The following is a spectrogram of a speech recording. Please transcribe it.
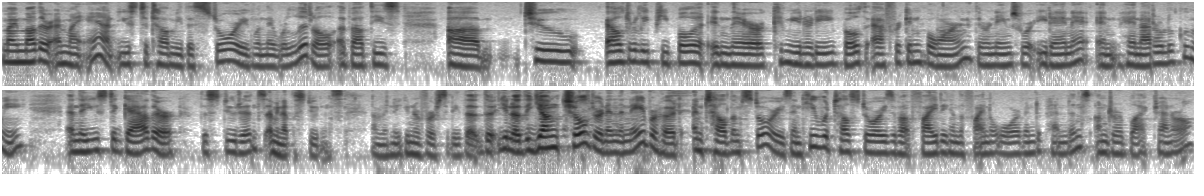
my mother and my aunt used to tell me this story when they were little about these um, two elderly people in their community, both African born. Their names were Irene and Genaro Lucumi and they used to gather the students i mean not the students i'm in a university the, the, you know the young children in the neighborhood and tell them stories. And he would tell stories about fighting in the final war of independence under a black general.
